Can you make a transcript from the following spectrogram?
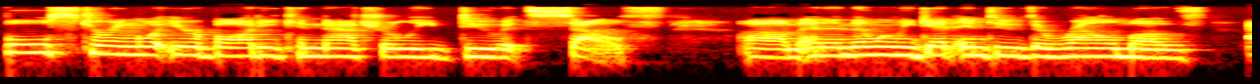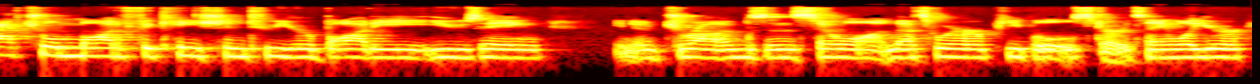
bolstering what your body can naturally do itself. Um, and, and then when we get into the realm of actual modification to your body using you know drugs and so on that's where people start saying well you're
